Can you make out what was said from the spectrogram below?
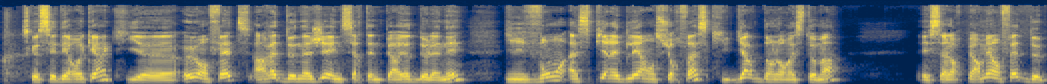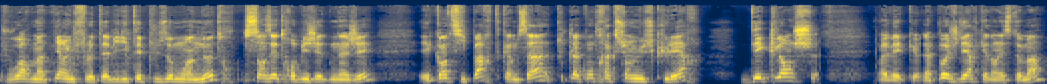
Parce que c'est des requins qui, euh, eux, en fait, arrêtent de nager à une certaine période de l'année ils vont aspirer de l'air en surface qu'ils gardent dans leur estomac. Et ça leur permet en fait de pouvoir maintenir une flottabilité plus ou moins neutre sans être obligé de nager. Et quand ils partent comme ça, toute la contraction musculaire déclenche avec la poche d'air qu'il y a dans l'estomac,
